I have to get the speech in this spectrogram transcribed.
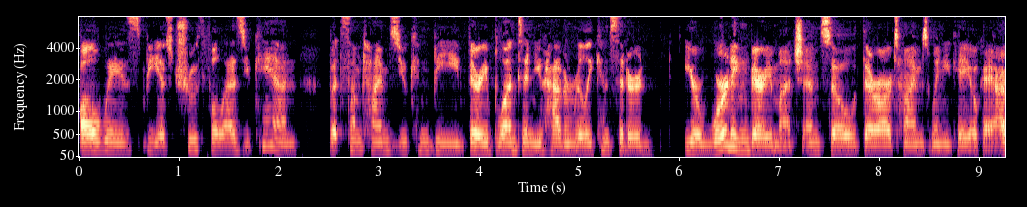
always be as truthful as you can, but sometimes you can be very blunt and you haven't really considered your wording very much. And so there are times when you say, okay, I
